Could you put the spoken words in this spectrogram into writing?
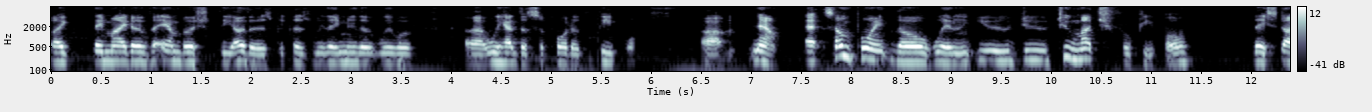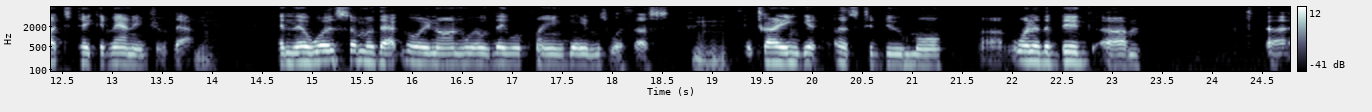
like they might have ambushed the others because we, they knew that we were uh, we had the support of the people. Um, now, at some point though, when you do too much for people, they start to take advantage of that. Mm. And there was some of that going on where they were playing games with us mm-hmm. to try and get us to do more. Uh, one of the big um, uh,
